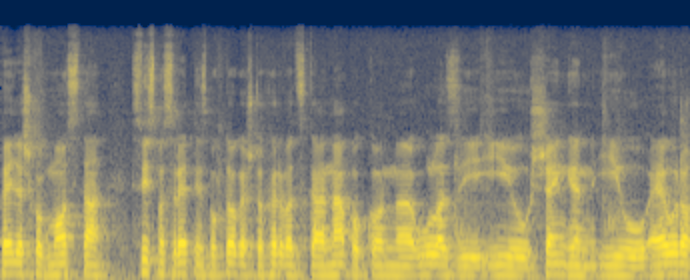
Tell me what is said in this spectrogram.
Pelješkog mosta, svi smo sretni zbog toga što Hrvatska napokon e, ulazi i u Schengen i u euro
